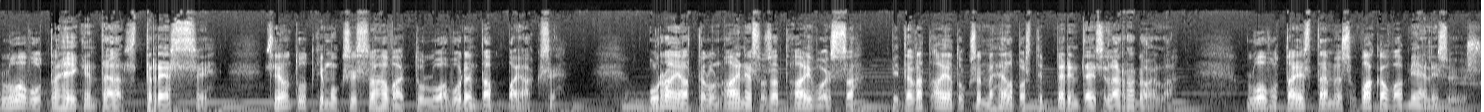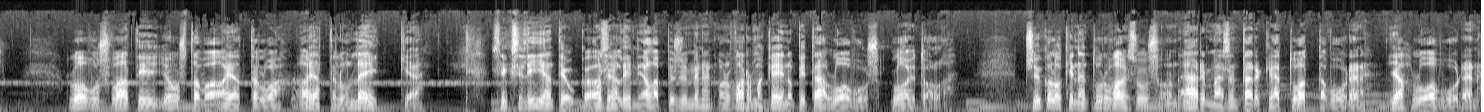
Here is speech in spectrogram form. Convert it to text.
Luovuutta heikentää stressi. Se on tutkimuksissa havaittu luovuuden tappajaksi – Urajattelun ainesosat aivoissa pitävät ajatuksemme helposti perinteisillä radoilla. Luovuutta estää myös vakava mielisyys. Luovuus vaatii joustavaa ajattelua, ajattelun leikkiä. Siksi liian tiukka asialinjalla pysyminen on varma keino pitää luovuus loitolla. Psykologinen turvallisuus on äärimmäisen tärkeä tuottavuuden ja luovuuden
